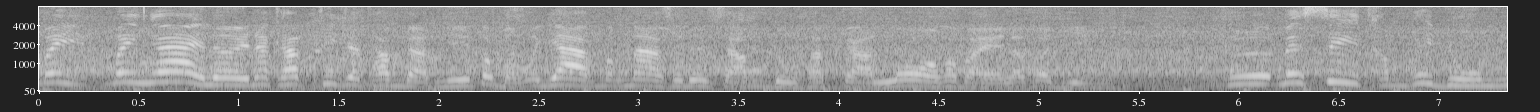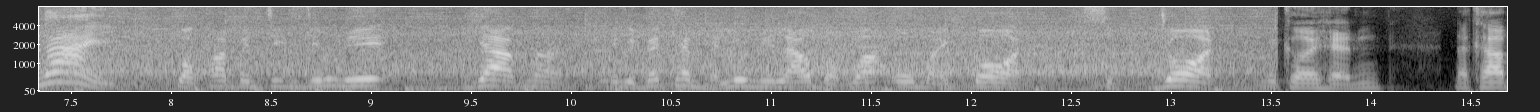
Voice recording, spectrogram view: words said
ไม่ไม่ง่ายเลยนะครับ ที่จะทำแบบนี้ต้องบอกว่ายากมากๆซะด้วยซ้ำดูครับการล่อเข้าไปแล้วก็ยิง คือเมสซี่ทำให้ดูง่าย กว่าความเป็นจริงจริงลูกนี้ยากมากเดวิดเบคแคมเห็นลูกนี้แล้วบอกว่าโอ้ my god สุดยอดไม่เคยเห็นนะครับ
